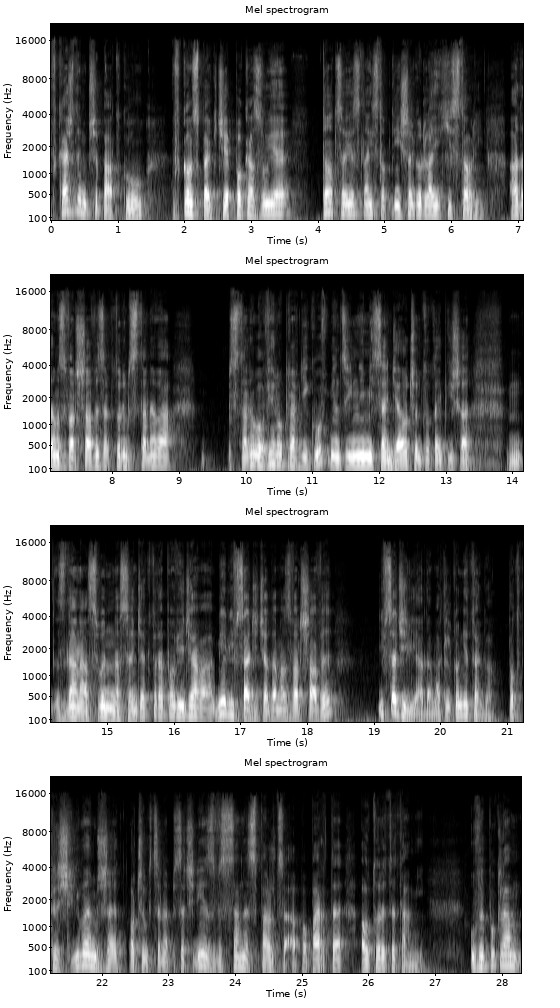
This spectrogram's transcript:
w każdym przypadku w konspekcie pokazuje to, co jest najistotniejszego dla ich historii. Adam z Warszawy, za którym stanęła, stanęło wielu prawników, między innymi sędzia, o czym tutaj pisze mm, znana, słynna sędzia, która powiedziała, mieli wsadzić Adama z Warszawy i wsadzili Adama, tylko nie tego. Podkreśliłem, że o czym chcę napisać nie jest wyssane z palca, a poparte autorytetami. uwypuklam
